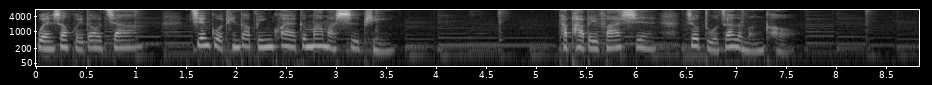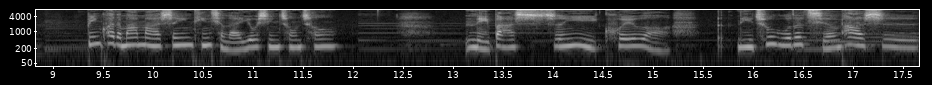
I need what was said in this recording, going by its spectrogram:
晚上回到家，坚果听到冰块跟妈妈视频，他怕被发现，就躲在了门口。冰块的妈妈声音听起来忧心忡忡：“你爸生意亏了，你出国的钱怕是……”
